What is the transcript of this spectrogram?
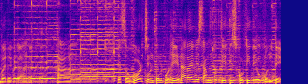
बरं का? हा. त्याचं गोड चिंतन पुढे येणार आहे. मी सांगतो तेहतीस कोटी देव कोणते?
